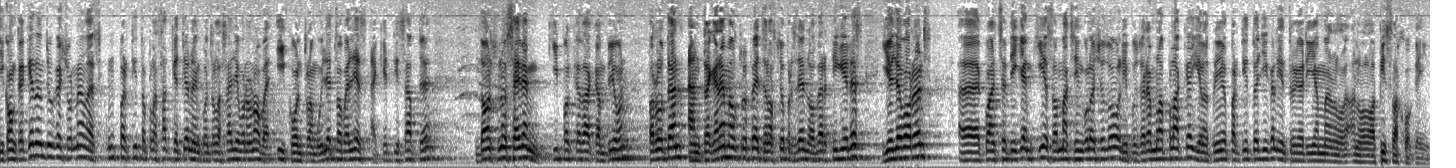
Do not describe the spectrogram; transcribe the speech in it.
i com que queden dues jornades, un partit aplaçat que tenen contra la Salle Bonanova i contra el Mollet del Vallès aquest dissabte, doncs no sabem qui pot quedar campió, per tant, entregarem el trofeig al seu president Albert Figueres i llavors eh, quan sapiguem qui és el màxim golejador, li posarem la placa i en el primer partit de Lliga li entregaríem en, el, en la pista de hockey.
